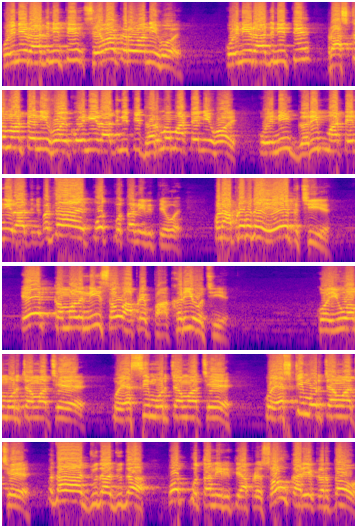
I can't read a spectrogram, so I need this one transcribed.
કોઈની રાજનીતિ સેવા કરવાની હોય, કોઈની રાજનીતિ રાષ્ટ્ર માટેની હોય, કોઈની રાજનીતિ ધર્મ માટેની હોય કોઈની ગરીબ માટેની રાજની બધા પોતપોતાની રીતે હોય. પણ આપણે બધા એક છીએ. એક કમળની સૌ આપણે પાંખડીઓ છીએ. કોઈ યુવા મોરચામાં છે, કોઈ એસસી મોરચામાં છે, કોઈ એસટી મોરચામાં છે. બધા જુદા જુદા પોતપોતાની રીતે આપણે સૌ કાર્યકર્તાઓ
